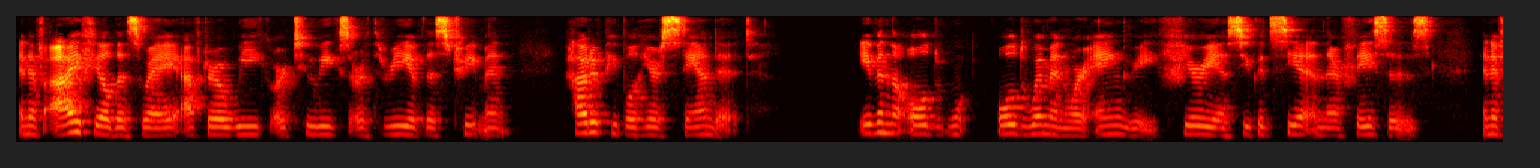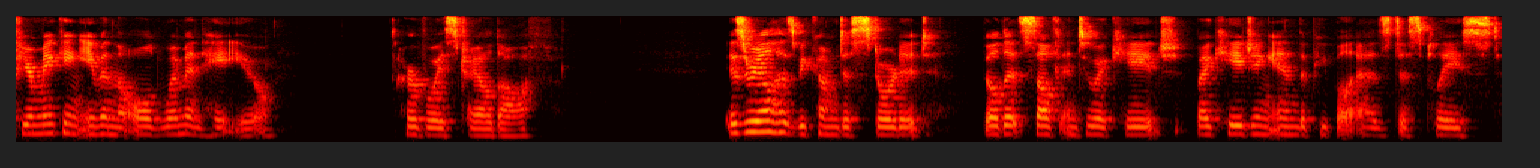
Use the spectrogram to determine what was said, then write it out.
And if I feel this way after a week or two weeks or three of this treatment, how do people here stand it? Even the old, old women were angry, furious. You could see it in their faces. And if you're making even the old women hate you, her voice trailed off. Israel has become distorted, built itself into a cage by caging in the people as displaced.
